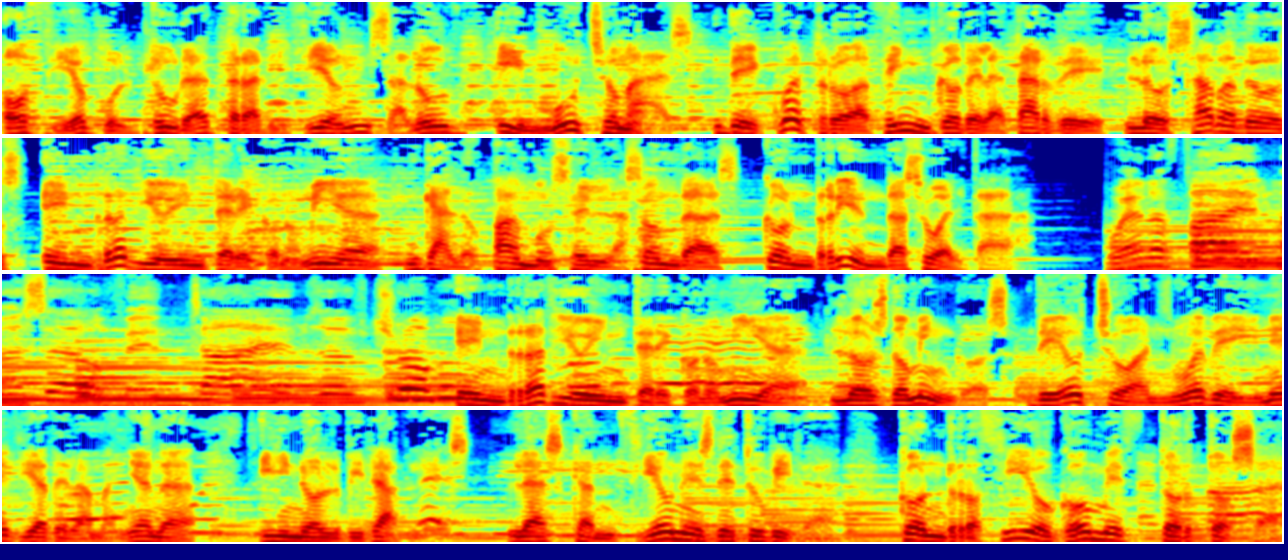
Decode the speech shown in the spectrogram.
ocio, cultura, tradición, salud y mucho más. De 4 a 5 de la tarde, los sábados, en Radio Intereconomía, galopamos en las ondas con Rienda Suelta. En Radio Intereconomía, los domingos, de 8 a 9 y media de la mañana, Inolvidables, las canciones de tu vida, con Rocío Gómez Tortosa.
